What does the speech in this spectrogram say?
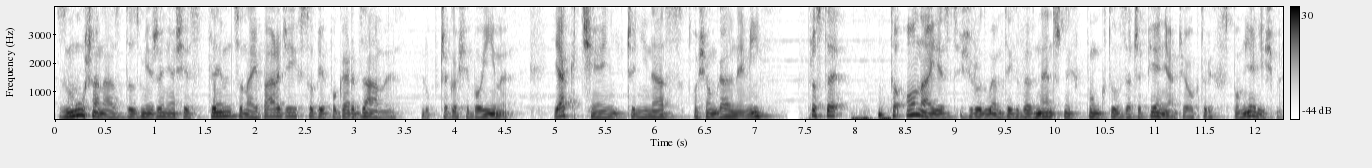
Zmusza nas do zmierzenia się z tym, co najbardziej w sobie pogardzamy lub czego się boimy. Jak cień czyni nas osiągalnymi? Proste, to ona jest źródłem tych wewnętrznych punktów zaczepienia, czy o których wspomnieliśmy.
